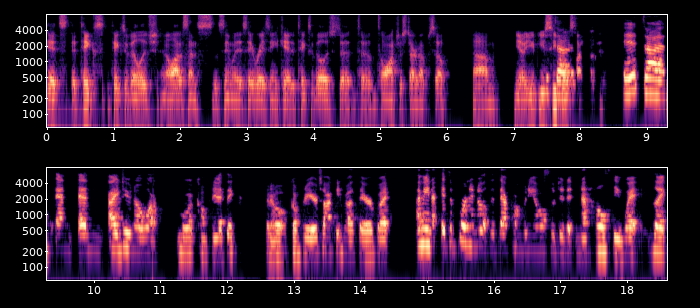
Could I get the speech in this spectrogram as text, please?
it's it takes it takes a village in a lot of sense. The same way they say raising a kid, it takes a village to to to launch a startup. So um, you know, you you see both sides of it. Does, and and I do know what what company. I think you know company you're talking about there, but I mean, it's important to note that that company also did it in a healthy way. Like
